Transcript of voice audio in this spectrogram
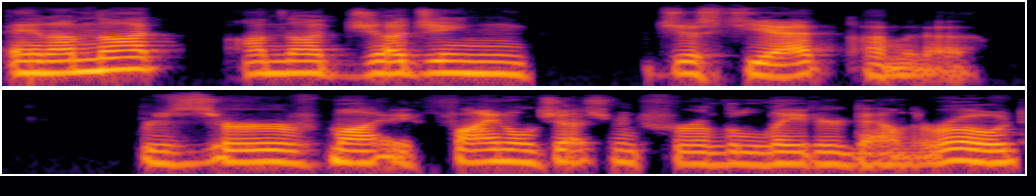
And I'm not I'm not judging just yet. I'm going to reserve my final judgment for a little later down the road.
